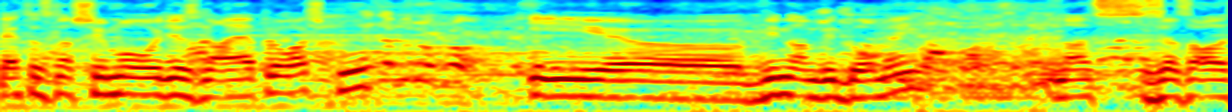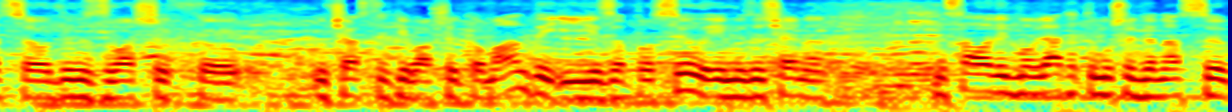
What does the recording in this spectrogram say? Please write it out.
дехто з нашої молоді знає про ваш клуб, і е, він нам відомий. У нас зв'язалися один з ваших е, учасників вашої команди і запросили. І ми, звичайно, не стали відмовляти, тому що для нас це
